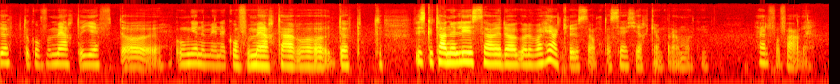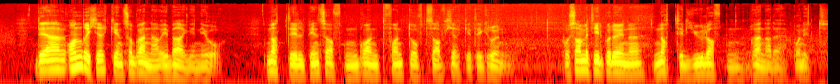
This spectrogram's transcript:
døpt og konfirmert og gift, og ungene mine er konfirmert her og døpt. Vi skulle tenne lys her i dag, og det var helt grusomt å se kirken på den måten. Helt forferdelig. Det er andre kirken som brenner i Bergen i år. Natt til pinseaften brant Fantoft stavkirke til grunnen. På samme tid på døgnet, natt til julaften, brenner det på nytt.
